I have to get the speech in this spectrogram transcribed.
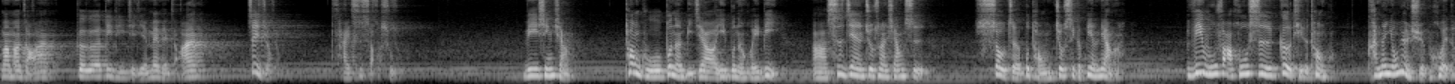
妈妈早安，哥哥弟弟姐姐妹妹早安”，这种才是少数。V 心想：痛苦不能比较，亦不能回避啊！事件就算相似，受者不同，就是一个变量啊！V 无法忽视个体的痛苦，可能永远学不会的。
